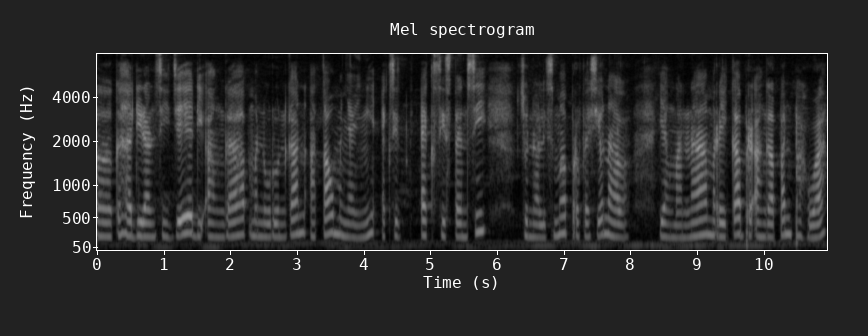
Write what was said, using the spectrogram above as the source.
eh, kehadiran CJ dianggap menurunkan atau menyaingi eksistensi jurnalisme profesional, yang mana mereka beranggapan bahwa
